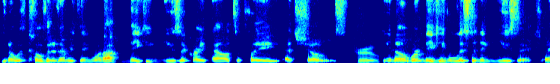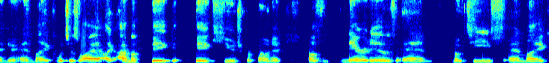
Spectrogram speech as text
you know with COVID and everything, we're not making music right now to play at shows true. you know we're making listening music and you're and like which is why like i'm a big big huge proponent of narrative and motif and like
